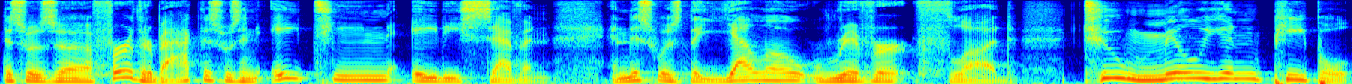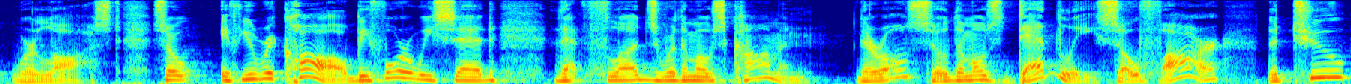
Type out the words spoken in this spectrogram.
This was uh, further back. This was in 1887. And this was the Yellow River flood. Two million people were lost. So, if you recall, before we said that floods were the most common, they're also the most deadly so far. The two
